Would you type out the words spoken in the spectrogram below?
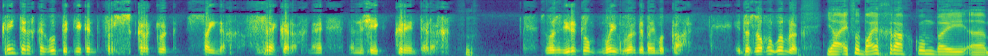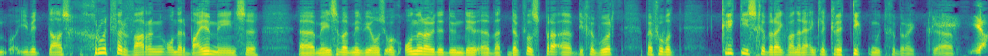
krenterig kan ook beteken verskriklik suinig, vrekkerig, né? Dan is jy krenterig. So ons het hier 'n klomp mooi woorde bymekaar. Het ons nog 'n oomblik? Ja, ek wil baie graag kom by ehm um, jy weet daar's groot verwarring onder baie mense uh mense wat met wie ons ook onderhoude doen die, uh, wat dikwels uh, die gewoord byvoorbeeld krities gebruik wanneer hy eintlik kritiek moet gebruik. Uh, ja,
